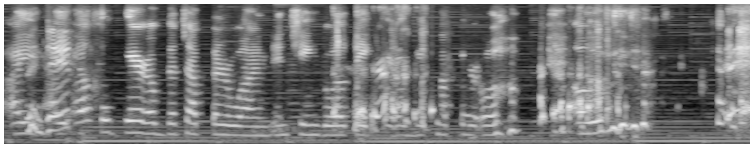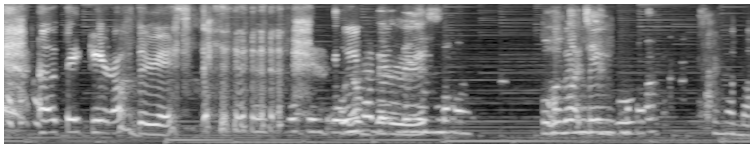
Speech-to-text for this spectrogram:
I, I, it? I'll take care of the chapter 1 and Chingo will take care of the chapter of all of the I'll take care of the rest. Uy, maganda yung mga... Oo maganda yung mga- Ano ba?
